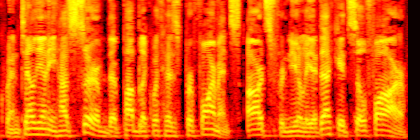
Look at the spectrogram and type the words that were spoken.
Quintiliani has served the public with his performance arts for nearly a decade so far.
